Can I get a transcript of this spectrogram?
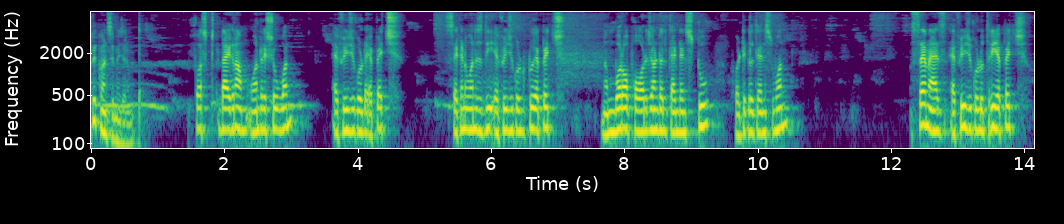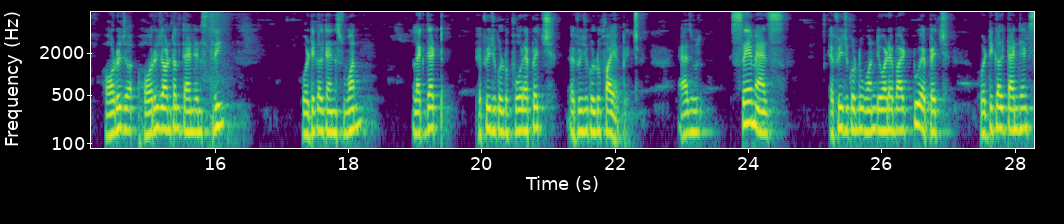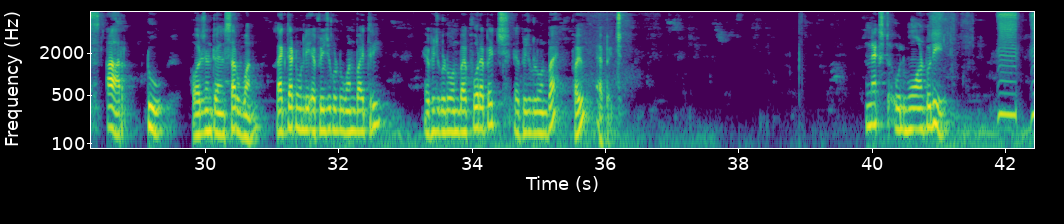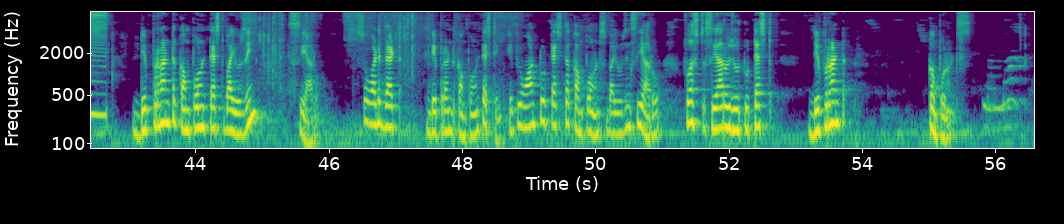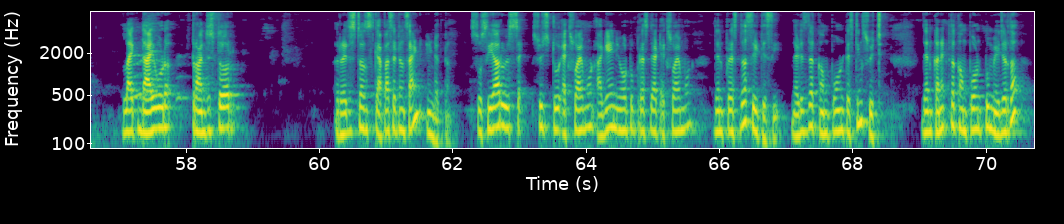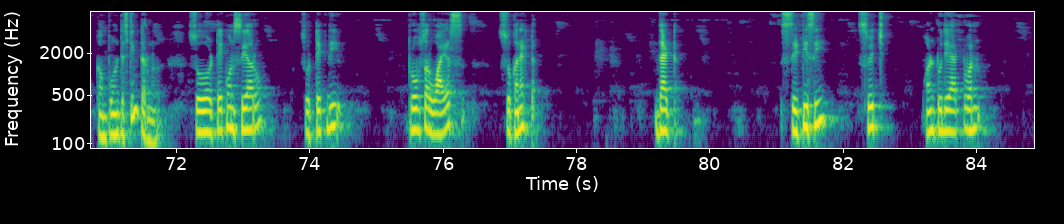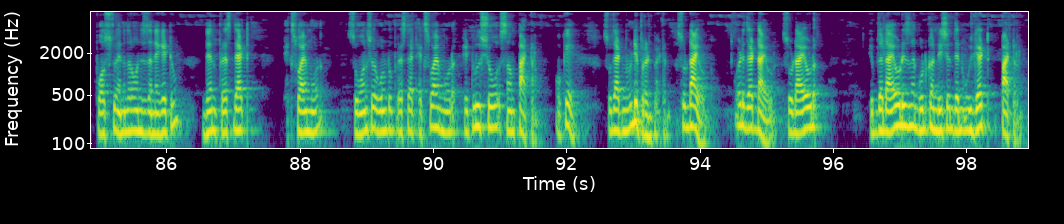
frequency measurement first diagram 1 ratio 1 f is equal to fh second one is the f is equal to 2 fh number of horizontal tangents 2 vertical tangents 1 same as f is equal to 3 fh horizontal tangents 3 vertical tangents 1 like that f is equal to 4 fh f is equal to 5 fh as same as f is equal to 1 divided by 2 fh vertical tangents are 2 horizontal tangents are 1 like that only f is equal to 1 by 3 f is equal to 1 by 4 fh f is equal to 1 by 5 fh next we'll move on to the different component test by using CRO. So what is that different component testing? If you want to test the components by using CRO, first CRO is used to test different components like diode, transistor, resistance, capacitance and inductor. So CRO is switched to XY mode. Again you have to press that XY mode. Then press the CTC. That is the component testing switch. Then connect the component to measure the component testing terminal. So take one CRO. So take the probes or wires. So connect that CTC switch one to the at one positive another one is the negative then press that xy mode so once you are going to press that xy mode it will show some pattern okay so that may be different pattern. So diode what is that diode? So diode if the diode is in a good condition then we get pattern.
